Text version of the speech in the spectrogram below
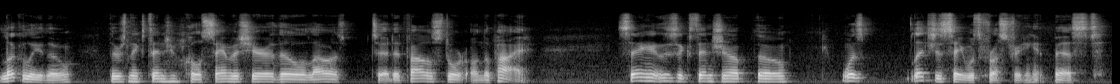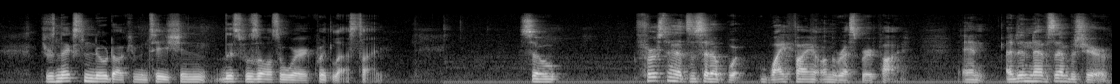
Luckily though, there's an extension called Samba Share that will allow us to edit files stored on the Pi. Setting this extension up though was, let's just say, was frustrating at best. There's next to no documentation, this was also where I quit last time. So first I had to set up Wi-Fi on the Raspberry Pi and I didn't have Samba Share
